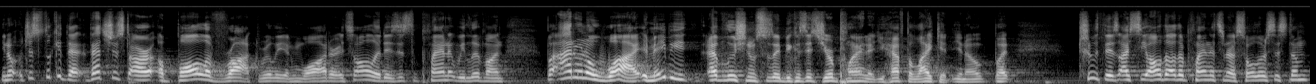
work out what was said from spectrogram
You know, just look at that. That's just our, a ball of rock, really, in water. It's all it is. It's the planet we live on. But I don't know why. It may be evolution was say because it's your planet. You have to like it, you know. But truth is, I see all the other planets in our solar system.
